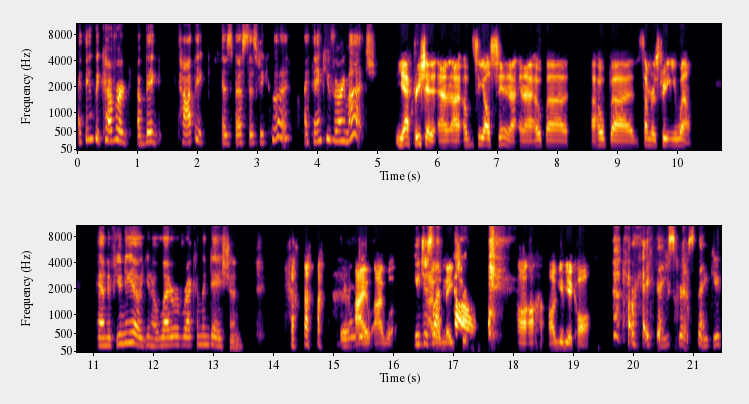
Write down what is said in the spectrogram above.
I think we covered a big topic as best as we could. I thank you very much. Yeah, appreciate it, and I hope to see y'all soon. And I hope uh, I hope uh, summer is treating you well. And if you need a you know letter of recommendation, I I will. You just I will make sure. I'll, I'll give you a call. All right. Thanks, Chris. Thank you.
